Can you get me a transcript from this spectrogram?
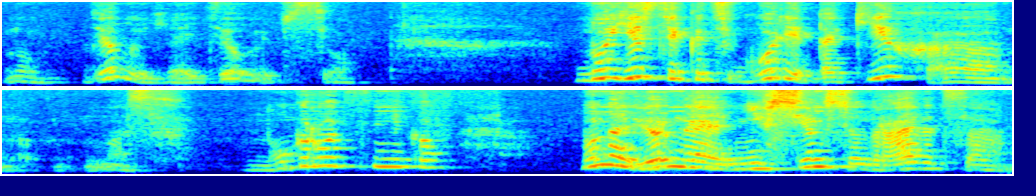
ну, делаю я и делаю все. Но есть и категории таких, э, у нас много родственников. Ну, наверное, не всем все нравится.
